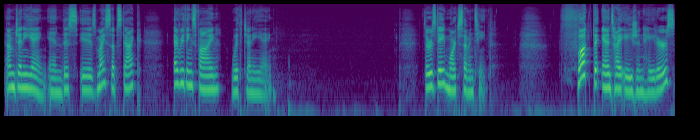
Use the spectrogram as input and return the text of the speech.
I'm Jenny Yang, and this is my Substack, Everything's Fine with Jenny Yang. Thursday, March 17th. Fuck the anti Asian haters.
